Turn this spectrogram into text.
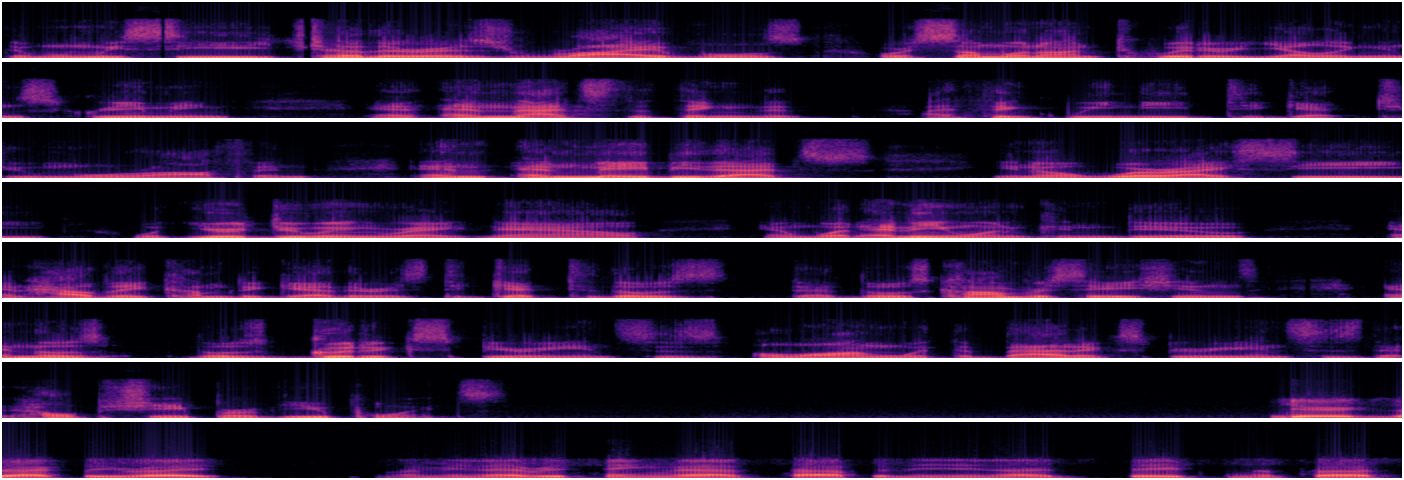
than when we see each other as rivals or someone on Twitter yelling and screaming. And, and that's the thing that I think we need to get to more often. And and maybe that's you know where I see what you're doing right now and what anyone can do and how they come together is to get to those that those conversations and those those good experiences along with the bad experiences that help shape our viewpoints. You're exactly right. I mean, everything that's happened in the United States in the past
